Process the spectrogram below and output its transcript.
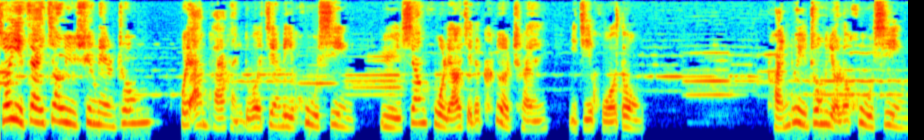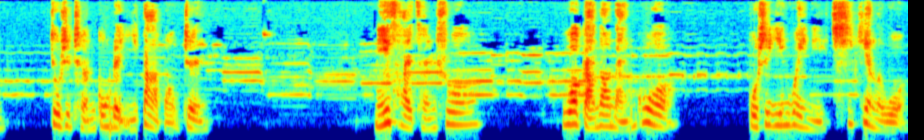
所以在教育训练中，会安排很多建立互信与相互了解的课程以及活动。团队中有了互信，就是成功的一大保证。尼采曾说：“我感到难过，不是因为你欺骗了我，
